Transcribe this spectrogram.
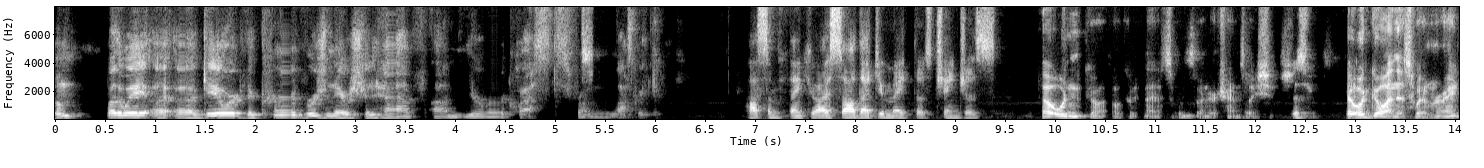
Um, by the way, uh, uh, Georg, the current version there should have, um, your requests from last week. Awesome, thank you. I saw that you made those changes. Oh, it wouldn't go, okay, that's wouldn't go under translations. Just, It would go on this one, right?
